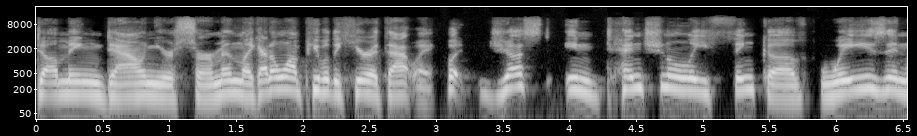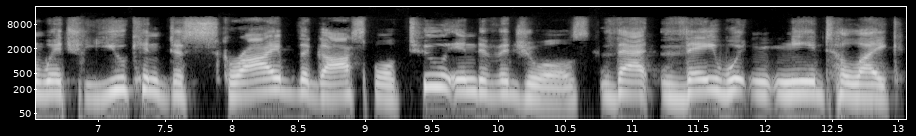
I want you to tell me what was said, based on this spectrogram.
dumbing down your sermon. Like, I don't want people to hear it that way, but just intentionally think of ways in which you can describe the gospel to individuals that they wouldn't need to like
